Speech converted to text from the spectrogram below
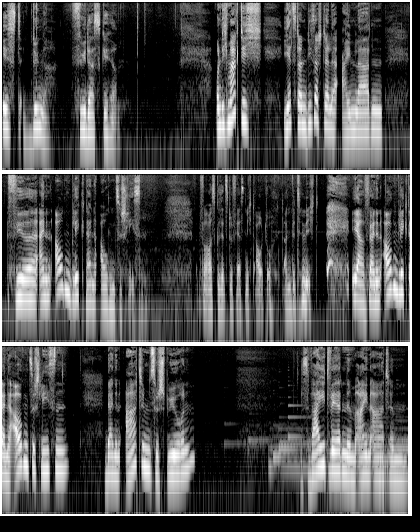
ist Dünger für das Gehirn. Und ich mag dich jetzt an dieser Stelle einladen, für einen Augenblick deine Augen zu schließen. Vorausgesetzt, du fährst nicht Auto, dann bitte nicht. Ja, für einen Augenblick deine Augen zu schließen, deinen Atem zu spüren, das Weitwerden im Einatmen,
